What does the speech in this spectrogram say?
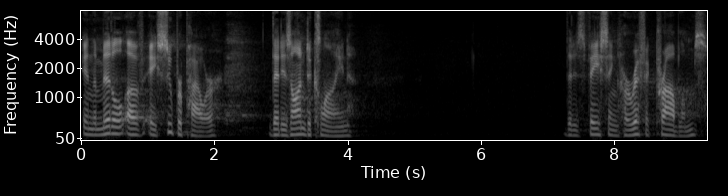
in the middle of a superpower that is on decline, that is facing horrific problems,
